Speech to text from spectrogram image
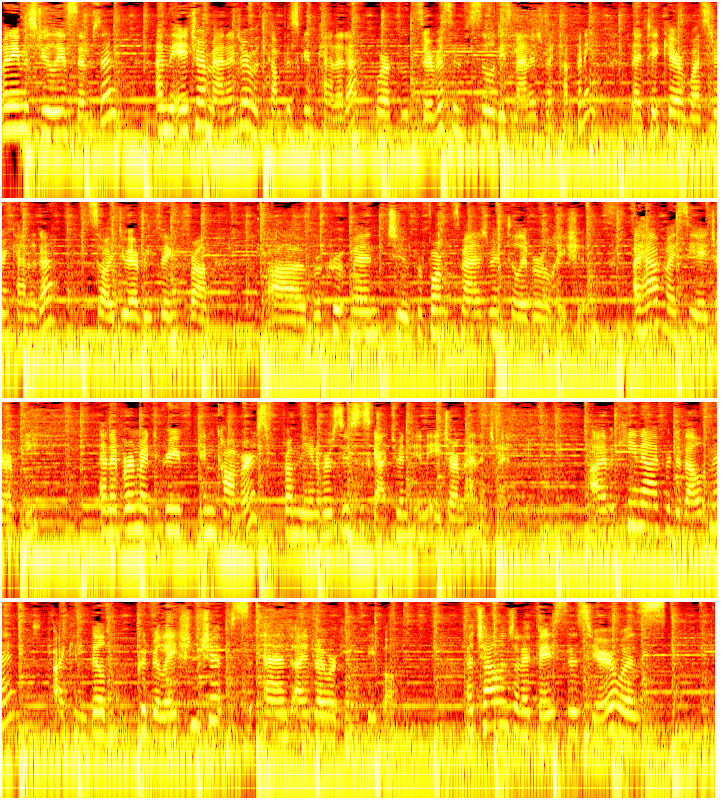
My name is Julia Simpson. I'm the HR manager with Compass Group Canada. We're a food service and facilities management company, and I take care of Western Canada. So I do everything from uh, recruitment to performance management to labor relations. I have my CHRP, and I've earned my degree in commerce from the University of Saskatchewan in HR management. I have a keen eye for development. I can build good relationships, and I enjoy working with people. A challenge that I faced this year was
